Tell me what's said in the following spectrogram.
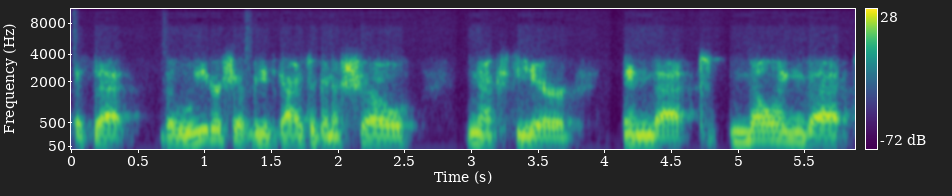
Is that the leadership these guys are going to show next year? In that, knowing that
